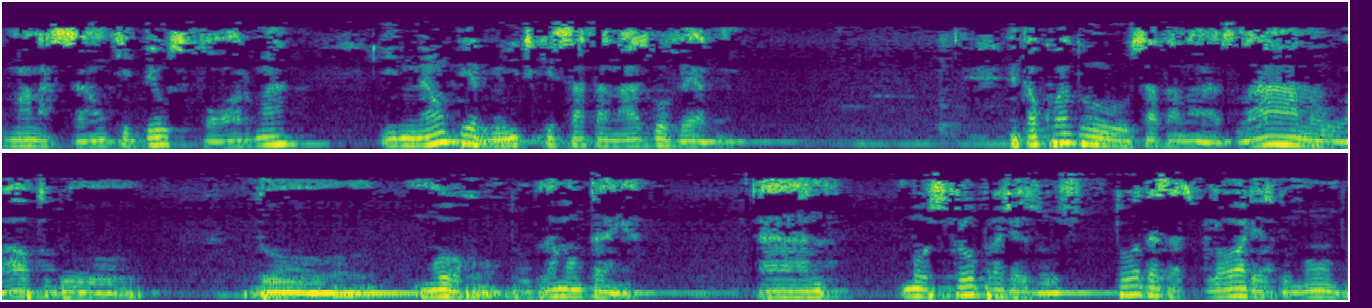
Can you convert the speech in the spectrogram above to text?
uma nação que Deus forma e não permite que Satanás governe. Então, quando Satanás, lá no alto do, do morro, do, da montanha, ah, mostrou para Jesus todas as glórias do mundo,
